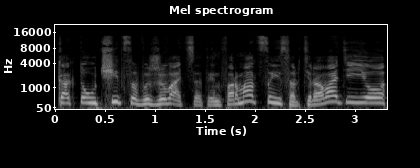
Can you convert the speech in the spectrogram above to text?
как-то учиться выживать с этой информацией, сортировать ее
